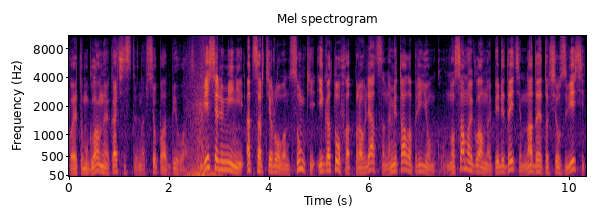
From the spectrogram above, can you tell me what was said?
Поэтому главное качественно все поотбивать. Весь алюминий отсортирован в сумки и готов отправляться на металлоприемку. Но самое главное, перед этим надо это все взвесить,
